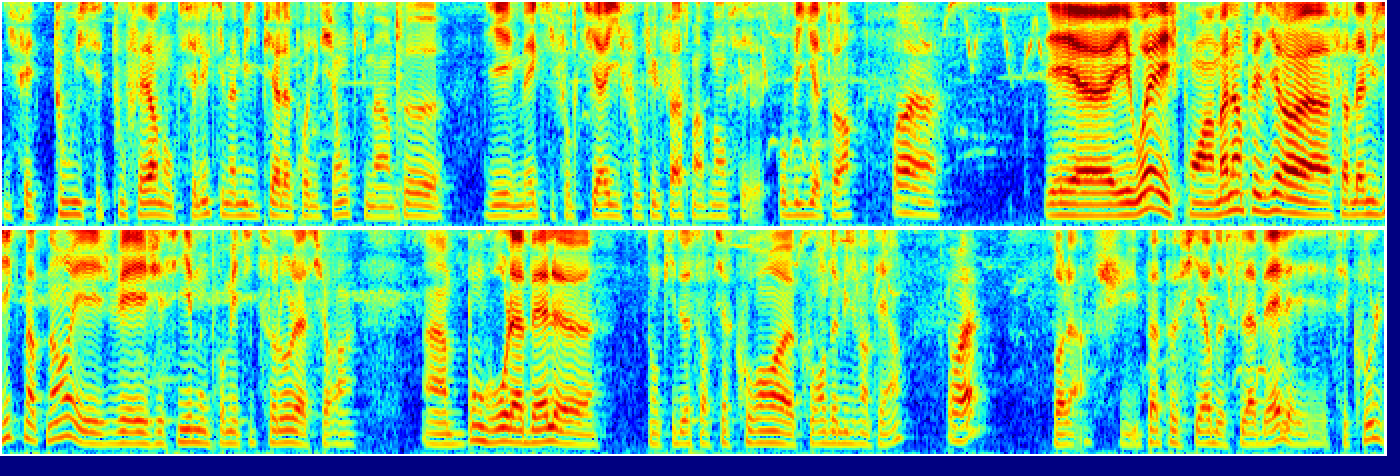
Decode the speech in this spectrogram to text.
il fait tout, il sait tout faire. Donc c'est lui qui m'a mis le pied à la production, qui m'a un peu dit mec, il faut que tu ailles, il faut que tu le fasses maintenant, c'est obligatoire. Et, euh, et, ouais, je prends un malin plaisir à faire de la musique maintenant et j'ai signé mon premier titre solo là sur un, bon gros label, euh, donc il doit sortir courant, euh, courant 2021. Ouais. Voilà, je suis pas peu fier de ce label et c'est cool.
